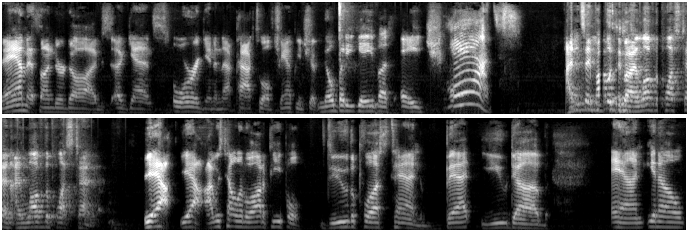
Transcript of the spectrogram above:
mammoth underdogs against Oregon in that Pac 12 championship. Nobody gave us a chance. I didn't say publicly, but I love the plus 10. I love the plus 10. Yeah, yeah. I was telling a lot of people do the plus 10, bet you dub. And, you know,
